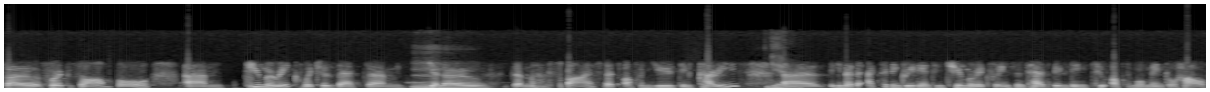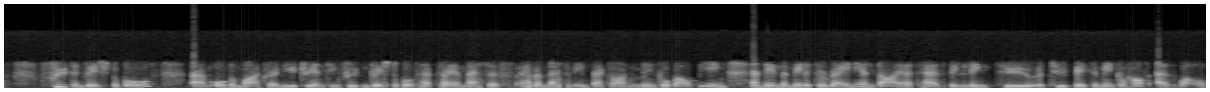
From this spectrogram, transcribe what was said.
So, for example, um, turmeric, which is that um, Mm. yellow um, spice that's often used in curries. Yeah. Uh, you know, the active ingredient in turmeric, for instance, has been linked to optimal mental health. Fruit and vegetables, um, all the micronutrients in fruit and vegetables have play a massive have a massive impact on mental well-being. And then the Mediterranean diet has been linked to to better mental health as well.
